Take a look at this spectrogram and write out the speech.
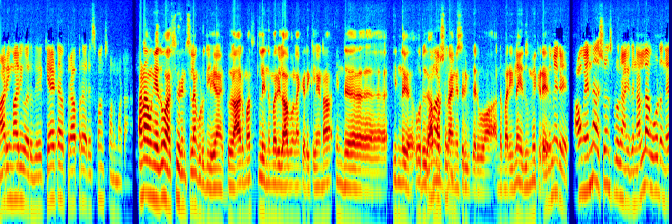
மாறி மாறி வருது. கேட்டா ப்ராப்பரா ரெஸ்பான்ஸ் பண்ண மாட்டாங்க. ஆனா அவங்க எதுவும் அஷூரன்ஸ் எல்லாம் கொடுக்கலையா? இப்போ ஆறு மாசத்துல இந்த மாதிரி லாபம் எல்லாம் கிடைக்கலன்னா இந்த இந்த ஒரு அமௌண்ட் assurance. நாங்க திருப்பி தருவோம். அந்த மாதிரி எல்லாம் எதுவுமே கிடையாது. எதுவுமே கிடையாது. அவங்க என்ன அஷூரன்ஸ் கொடுக்குறாங்க? இது நல்லா ஓடுங்க.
